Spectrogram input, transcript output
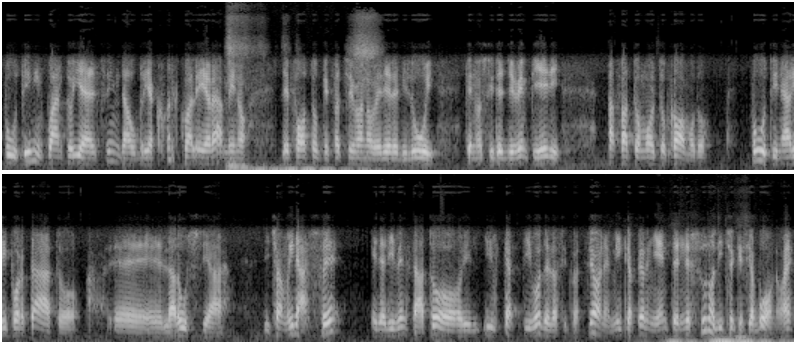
Putin, in quanto Yeltsin, da ubriacone qual era, almeno le foto che facevano vedere di lui che non si reggeva in piedi, ha fatto molto comodo. Putin ha riportato eh, la Russia diciamo in asse ed è diventato il, il cattivo della situazione, mica per niente, nessuno dice che sia buono, eh.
